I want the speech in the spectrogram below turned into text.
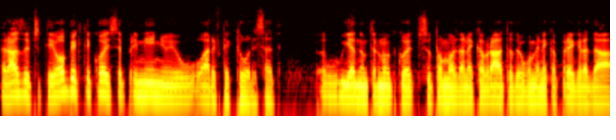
različiti objekti koji se primjenjuju u arhitekturi sad. U jednom trenutku su to možda neka vrata, u drugome neka pregrada,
